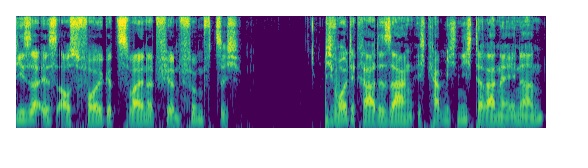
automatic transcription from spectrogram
Dieser ist aus Folge 254. Ich wollte gerade sagen, ich kann mich nicht daran erinnern,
